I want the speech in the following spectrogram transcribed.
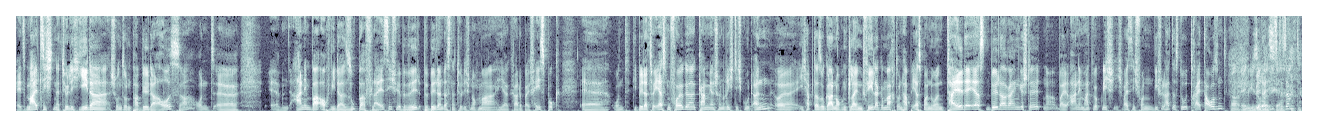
Jetzt malt sich natürlich jeder schon so ein paar Bilder aus ja? und äh, ähm, Arnim war auch wieder super fleißig. Wir bebildern das natürlich nochmal hier gerade bei Facebook. Äh, und die Bilder zur ersten Folge kamen ja schon richtig gut an. Äh, ich habe da sogar noch einen kleinen Fehler gemacht und habe erstmal nur einen Teil der ersten Bilder reingestellt, ne? weil Arnim hat wirklich, ich weiß nicht, von wie viel hattest du? 3000 ja, irgendwie Bilder sowas, insgesamt. Ja.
